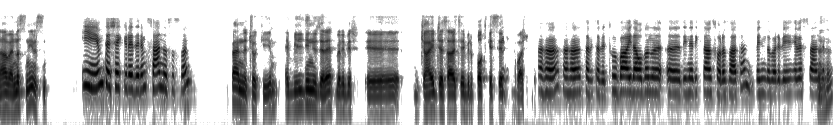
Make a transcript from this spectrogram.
Ne haber? Nasılsın? iyi misin? İyiyim, teşekkür ederim. Sen nasılsın? Ben de çok iyiyim. E, bildiğin üzere böyle bir e, Cahil Cesareti bir podcast serisi var. Hı hı hı. Tabii tabii. Tuğba ile olanı e, dinledikten sonra zaten benim de böyle bir heveslendim. hı.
